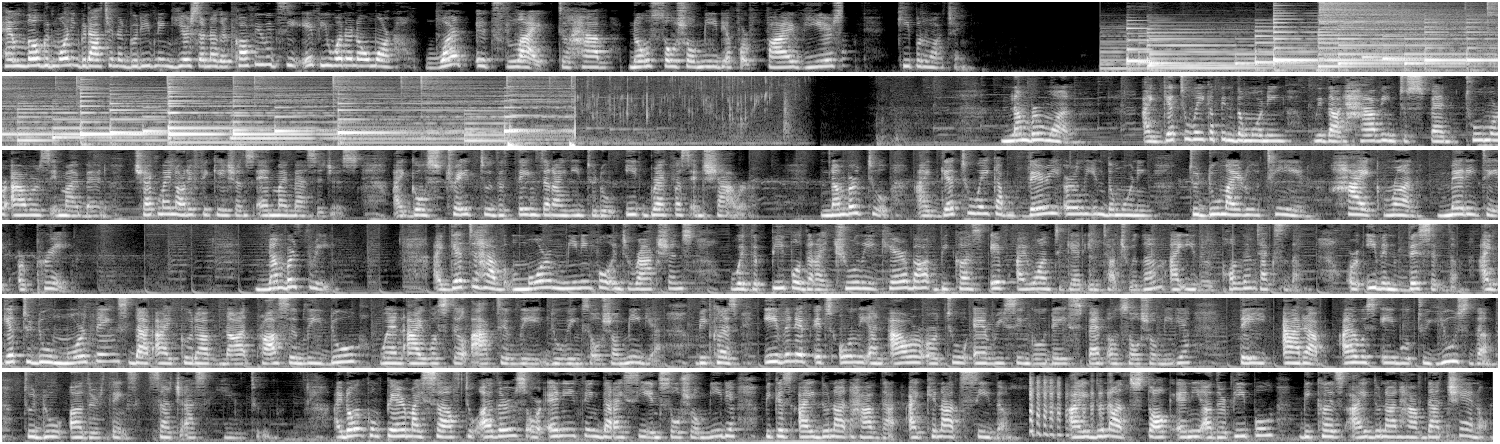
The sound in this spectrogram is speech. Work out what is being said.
Hello, good morning, good afternoon, good evening. Here's another Coffee with C. If you want to know more what it's like to have no social media for five years, keep on watching. Number one, I get to wake up in the morning without having to spend two more hours in my bed, check my notifications and my messages. I go straight to the things that I need to do, eat breakfast and shower. Number two, I get to wake up very early in the morning to do my routine, hike, run, meditate, or pray. Number three, I get to have more meaningful interactions with the people that I truly care about because if I want to get in touch with them, I either call them, text them, or even visit them. I get to do more things that I could have not possibly do when I was still actively doing social media because even if it's only an hour or two every single day spent on social media, they add up. I was able to use them to do other things such as YouTube. I don't compare myself to others or anything that I see in social media because I do not have that. I cannot see them. I do not stalk any other people because I do not have that channel.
